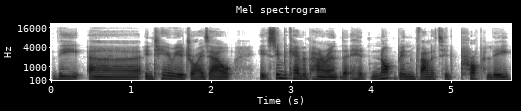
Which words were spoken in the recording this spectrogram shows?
the uh, interior dried out, it soon became apparent that it had not been valeted properly,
